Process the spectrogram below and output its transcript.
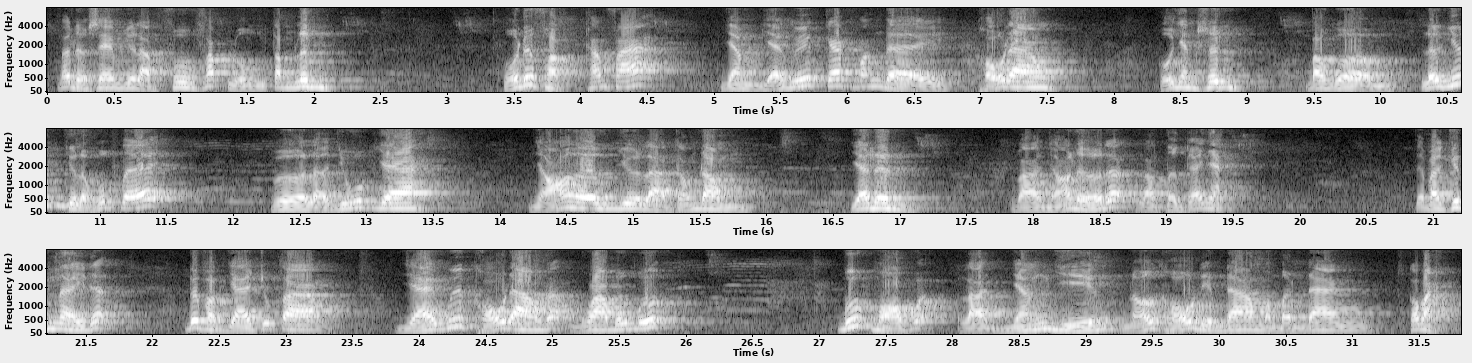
Nó được xem như là phương pháp luận tâm linh của Đức Phật khám phá nhằm giải quyết các vấn đề khổ đau của nhân sinh bao gồm lớn nhất như là quốc tế vừa là du quốc gia nhỏ hơn như là cộng đồng gia đình và nhỏ nữa đó là từng cá nhân. Thì bài kinh này đó Đức Phật dạy chúng ta giải quyết khổ đau đó qua bốn bước. Bước một đó, là nhận diện nỗi khổ niềm đau mà mình đang có mặt.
